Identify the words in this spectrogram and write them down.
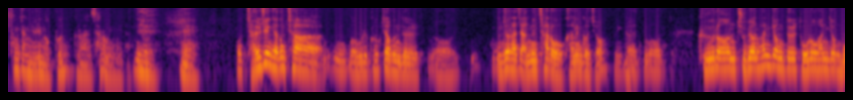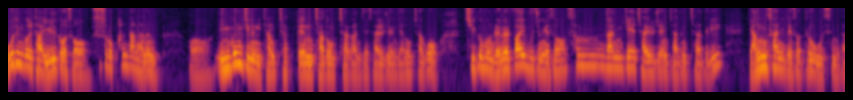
성장률이 높은 그러한 산업입니다. 네. 예. 뭐 자율주행 자동차 뭐 우리 구독자분들 어, 운전하지 않는 차로 가는 거죠. 그러니까 음. 뭐 그런 주변 환경들, 도로 환경 모든 걸 다 읽어서 스스로 판단하는 어, 인공지능이 장착된 자동차가 이제 자율주행 자동차고 지금은 레벨 5 중에서 3단계 자율주행 자동차들이 양산이 돼서 들어오고 있습니다.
